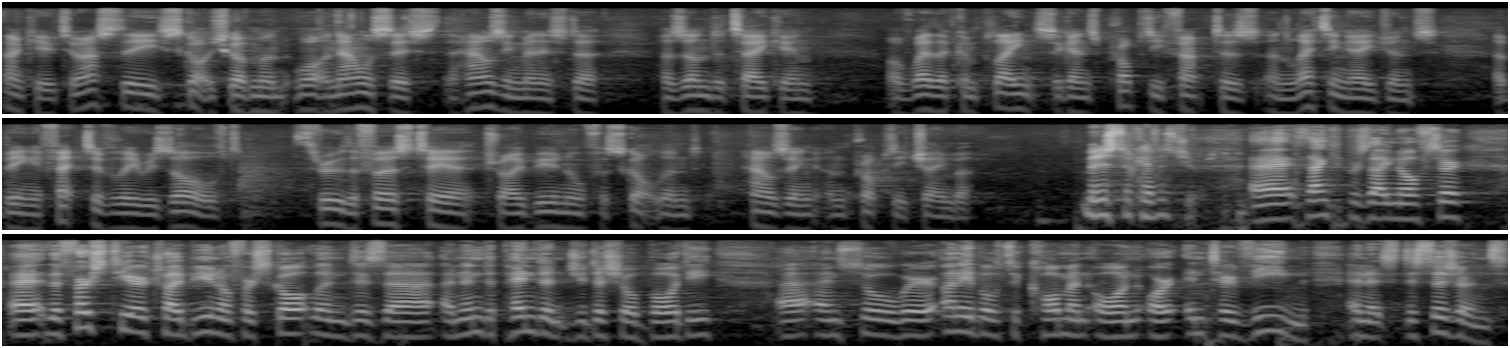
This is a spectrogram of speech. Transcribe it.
Thank you. To ask the Scottish Government what analysis the Housing Minister has undertaken of whether complaints against property factors and letting agents are being effectively resolved through the First Tier Tribunal for Scotland Housing and Property Chamber. Minister Kevin Stewart. Uh, thank you, President Officer. Uh, the First Tier Tribunal for Scotland is uh, an independent judicial body uh, and so we're unable to comment on or intervene in its decisions.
